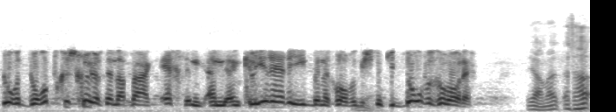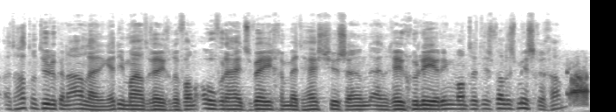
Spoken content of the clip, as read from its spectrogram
door het dorp gescheurd. En dat maakt echt een, een, een kleerherrie. Ik ben er geloof ik een stukje dover geworden. Ja, maar het, ha het had natuurlijk een aanleiding, hè, die maatregelen van overheidswegen met hesjes en, en regulering. Want het is wel eens misgegaan. Ja.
